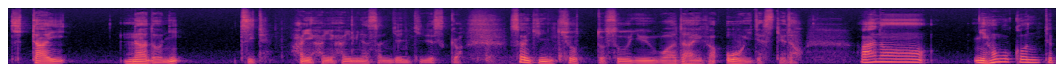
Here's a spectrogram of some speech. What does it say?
期待などについて。はいはいはい皆さん元気ですか？最近ちょっとそういう話題が多いですけど。あの日本語コンテッ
